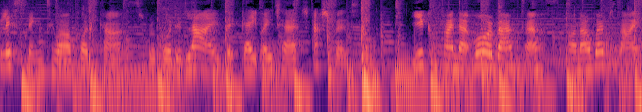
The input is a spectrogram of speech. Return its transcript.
listening to our podcast, recorded live at Gateway Church Ashford. You can find out more about us on our website,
